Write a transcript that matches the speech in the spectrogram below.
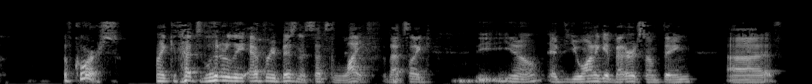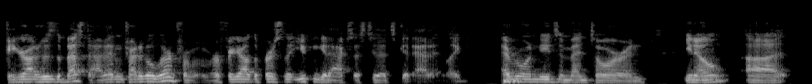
Of course. Like that's literally every business. That's life. That's like, you know, if you want to get better at something, uh, figure out who's the best at it and try to go learn from them or figure out the person that you can get access to that's good at it. Like everyone needs a mentor and, you know, uh,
